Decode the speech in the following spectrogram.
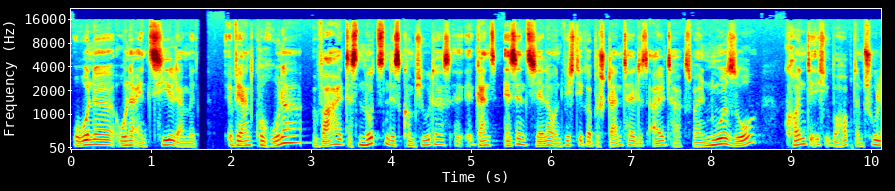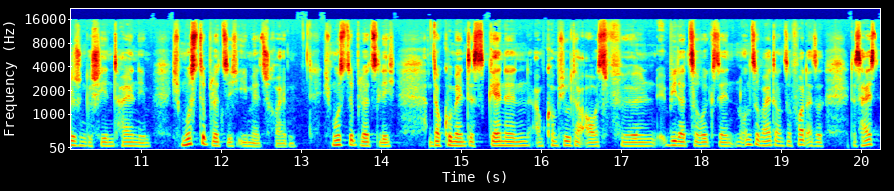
ohne, ohne ein Ziel damit während Corona war halt das Nutzen des Computers äh, ganz essentieller und wichtiger Bestandteil des Alltags, weil nur so konnte ich überhaupt am schulischen Geschehen teilnehmen. Ich musste plötzlich E-Mails schreiben. Ich musste plötzlich Dokumente scannen, am Computer ausfüllen, wieder zurücksenden und so weiter und so fort. Also das heißt,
